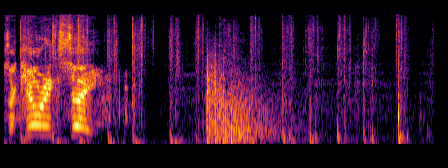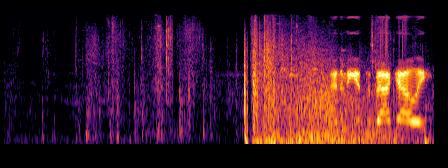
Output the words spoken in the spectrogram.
Securing C. Enemy at the back alley.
